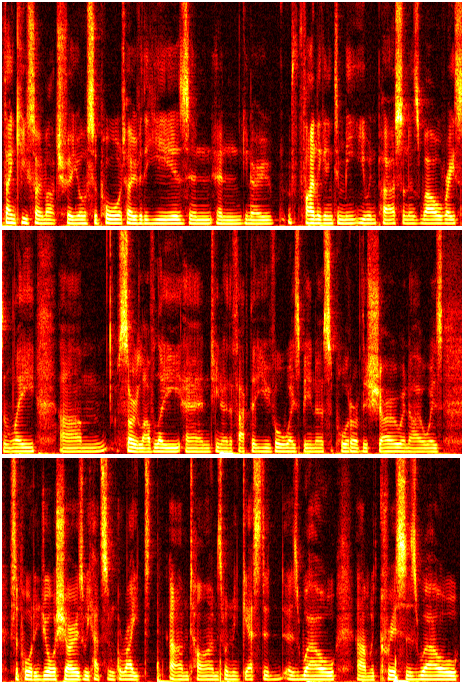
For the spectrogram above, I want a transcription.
thank you so much for your support over the years, and and you know, finally getting to meet you in person as well recently. Um, so lovely, and you know, the fact that you've always been a supporter of this show, and I always supported your shows. We had some great um, times when we guested as well um, with Chris as well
